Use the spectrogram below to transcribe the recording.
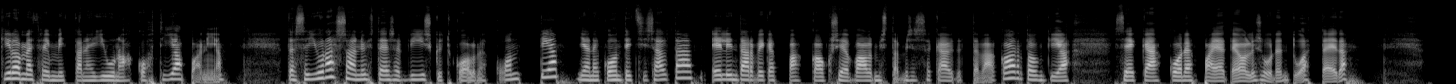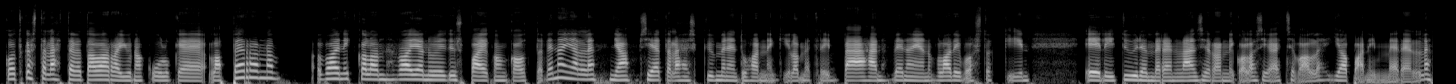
kilometrin mittainen juna kohti Japania. Tässä junassa on yhteensä 53 konttia ja ne kontit sisältää elintarvikepakkauksien valmistamisessa käytettävää kartonkia sekä konepajateollisuuden tuotteita. Kotkasta lähtevä tavarajuna kulkee Lappeenrannan Vainikkalan rajanylityspaikan kautta Venäjälle ja sieltä lähes 10 000 kilometrin päähän Venäjän Vladivostokkiin eli Tyynemeren länsirannikolla sijaitsevalle Japanin merelle.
